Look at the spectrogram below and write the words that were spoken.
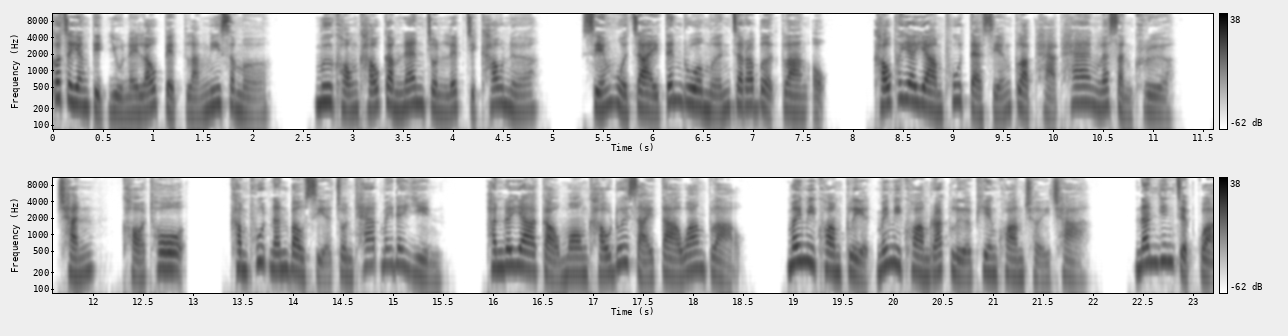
ก็จะยังติดอยู่ในเล้าเป็ดหลังนี้เสมอ มือของเขากำแน่นจนเล็บจิกเข้าเนื้อ เสียงหัวใจเต้นรัวเหมือนจะระเบิดกลางอก เขาพยายามพูดแต่เสียงกลับแหบแห้งและสั่นเครือ ฉัน ขอโทษ คำพูดนั้นเบาเสียจนแทบไม่ได้ยินภรรยาเก่ามองเขาด้วยสายตาว่างเปล่า ไม่มีความเกลียดไม่มีความรักเหลือเพียงความเฉยชา นั่นยิ่งเจ็บกว่า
